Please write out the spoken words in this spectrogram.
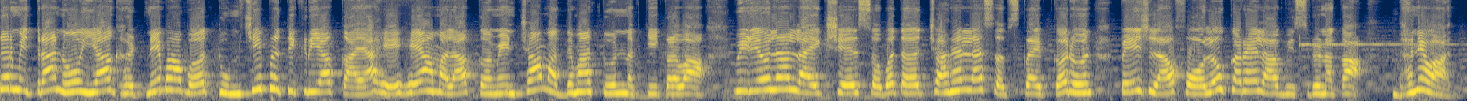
तर मित्रांनो या घटनेबाबत तुमची प्रतिक्रिया काय आहे हे आम्हाला कमेंटच्या माध्यमातून नक्की कळवा. व्हिडिओला लाईक शेअर सोबतच चॅनलला सबस्क्राईब करून पेजला फॉलो करायला विसरू नका. धन्यवाद.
